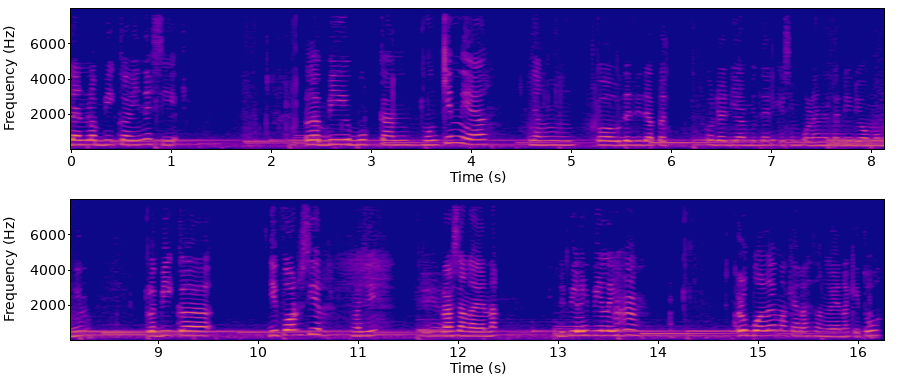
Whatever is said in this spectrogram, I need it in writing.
Dan lebih ke ini sih lebih bukan mungkin ya yang oh, udah didapat udah diambil dari kesimpulan yang tadi diomongin lebih ke diforsir nggak sih? Iya. rasa nggak enak dipilih-pilih. Mm-mm. lu boleh pakai rasa nggak enak itu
